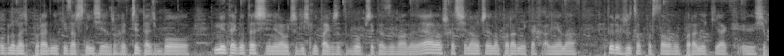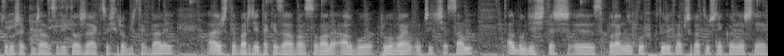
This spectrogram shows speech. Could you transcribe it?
oglądać poradniki, zacznijcie trochę czytać, bo my tego też się nie nauczyliśmy tak, że to było przekazywane. Ja na przykład się nauczyłem na poradnikach Aliena, który wrzucał podstawowe poradniki, jak y, się poruszać w Jans Editorze, jak coś robić i tak dalej, a już te bardziej takie zaawansowane albo próbowałem uczyć się sam, albo gdzieś też y, z poradników, których na przykład już niekoniecznie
